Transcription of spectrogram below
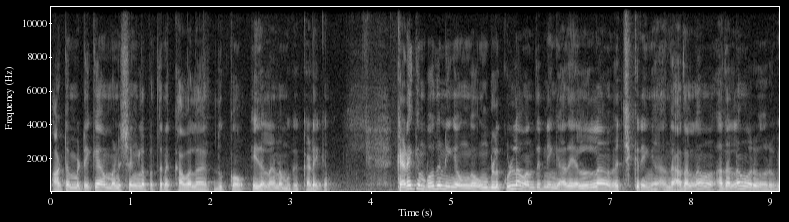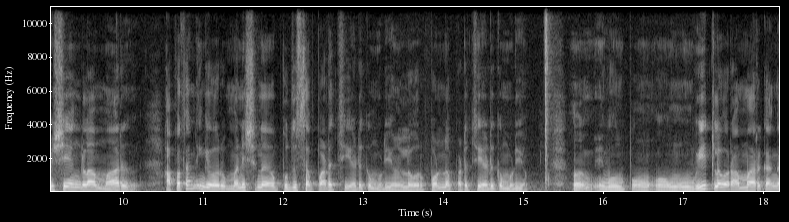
ஆட்டோமேட்டிக்காக மனுஷங்களை பற்றின கவலை துக்கம் இதெல்லாம் நமக்கு கிடைக்கும். கிடைக்கும்போது நீங்கள் உங்கள் உங்களுக்குள்ளே வந்து நீங்கள் அதையெல்லாம் வச்சுக்கிறீங்க. அந்த அதெல்லாம் அதெல்லாம் ஒரு ஒரு விஷயங்களாக மாறுது. அப்போ தான் நீங்கள் ஒரு மனுஷனை புதுசாக படைச்சி எடுக்க முடியும். இல்லை ஒரு பொண்ணை படைச்சி எடுக்க முடியும். உன் வீட்டில் ஒரு அம்மா இருக்காங்க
